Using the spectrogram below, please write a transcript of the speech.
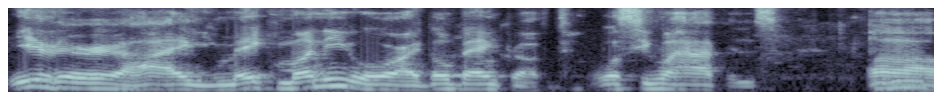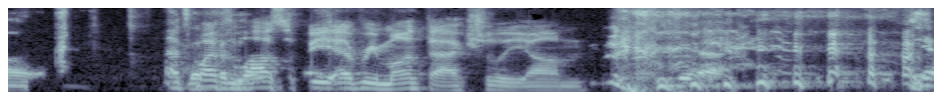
either I make money or I go bankrupt. We'll see what happens. Uh, That's my for the- philosophy every month, actually. Um, yeah,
